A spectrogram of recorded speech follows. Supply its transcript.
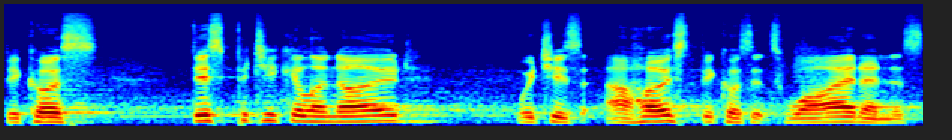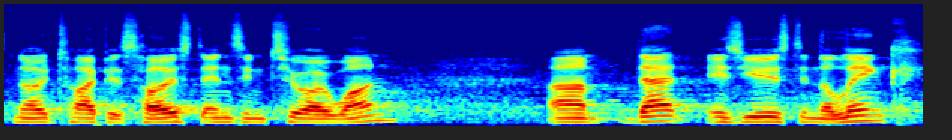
because this particular node which is a host because it's wide and its node type is host, ends in 201. Um, that is used in the link,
